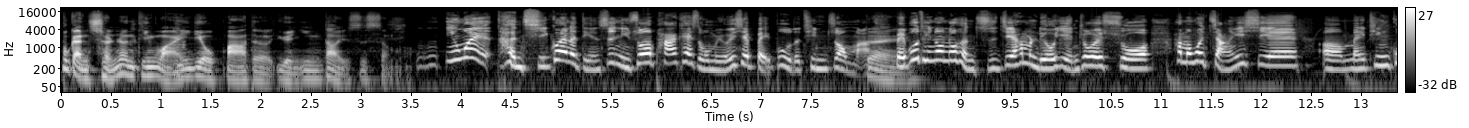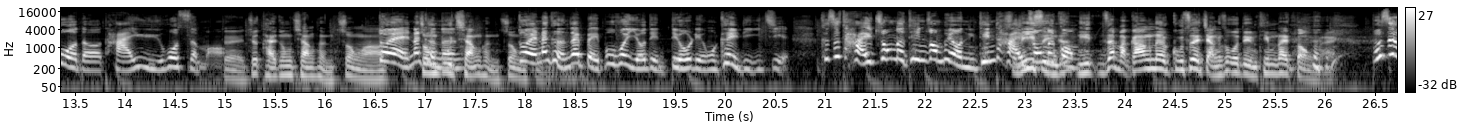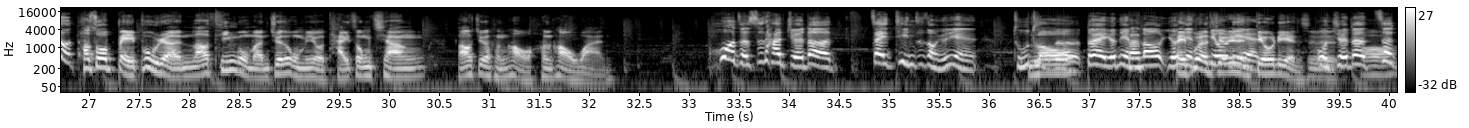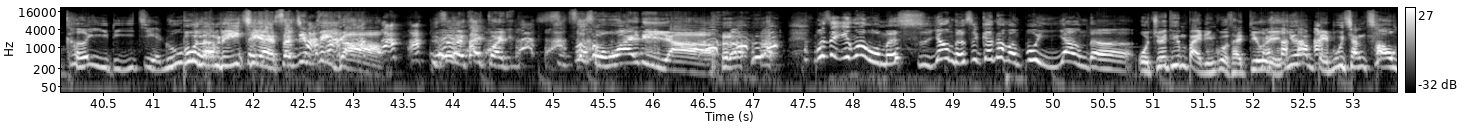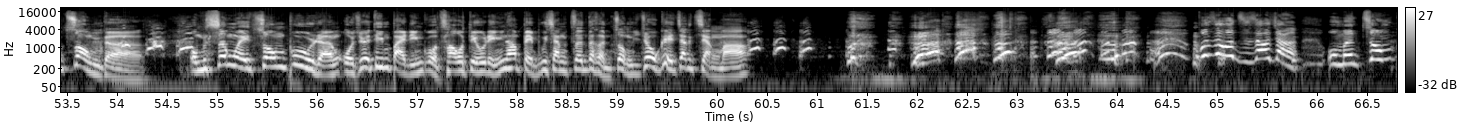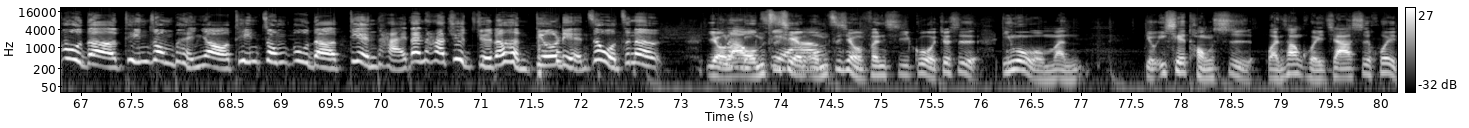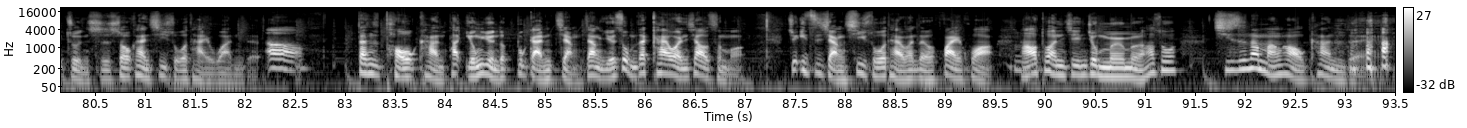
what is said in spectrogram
不敢承认听晚安一六八的原因到底是什么？因为很奇怪的点是，你说 Podcast 我们有一些北部的听众嘛，对，北部听众都很直接，他们留言就会说，他们会讲一些呃没听过的台语或什么，对，就台中腔很重啊，对，那可能腔很重，对，那可能在北部会有点丢脸，我可以理解。可是台中的听众朋友，你听台中的广，你你再把刚刚那个故事再讲一次，我有点听不太懂哎、欸。他说北部人，然后听我们觉得我们有台中腔，然后觉得很好很好玩，或者是他觉得在听这种有点土土的，Low? 对，有点 low，有点丢脸，丢脸是不是？我觉得这可以理解。如果不能理解，神经病啊！你这个也太拐，这什么歪理呀、啊？不是，因为我们使用的是跟他们不一样的。我觉得听百灵果才丢脸，因为他们北部腔超重的。我们身为中部人，我觉得听百灵果超丢脸，因为他北部腔真的很重。你觉得我可以这样讲吗？不是，我只是要讲我们中部的听众朋友听中部的电台，但他却觉得很丢脸。这我真的、啊、有啦。我们之前我们之前有分析过，就是因为我们有一些同事晚上回家是会准时收看《戏说台湾》的哦。但是偷看，他永远都不敢讲。这样有一次我们在开玩笑，什么就一直讲细说台湾的坏话，然后突然间就 murmur，他说其实那蛮好看的，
